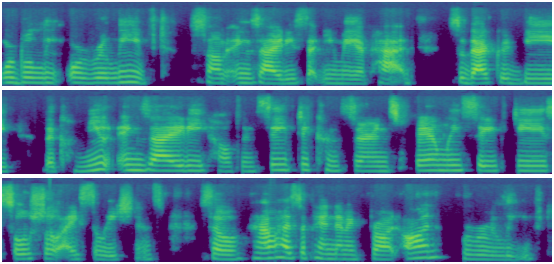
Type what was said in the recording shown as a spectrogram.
or belie- or relieved some anxieties that you may have had? So that could be the commute anxiety, health and safety concerns, family safety, social isolations. So how has the pandemic brought on or relieved?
